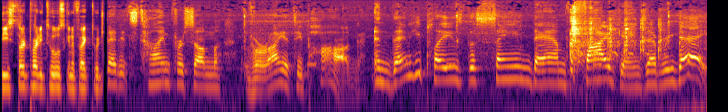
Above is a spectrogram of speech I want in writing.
these third-party tools can affect Twitch. that it's time for some variety pog. And then he plays the same damn five games every day.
